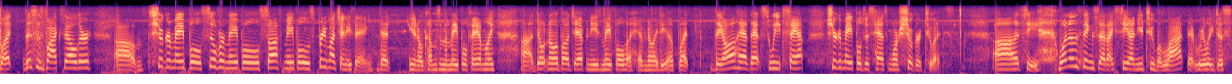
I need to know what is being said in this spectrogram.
But this is box elder, um, sugar maple, silver maple, soft maples, pretty much anything that you know comes in the maple family. Uh, don't know about Japanese maple, I have no idea, but they all have that sweet sap. Sugar maple just has more sugar to it. Uh, let's see. One of the things that I see on YouTube a lot that really just,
